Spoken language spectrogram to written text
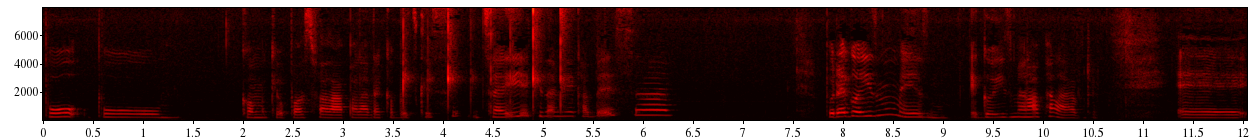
por, por. Como que eu posso falar? A palavra acabou de, esquecer, de sair aqui da minha cabeça. Por egoísmo mesmo. Egoísmo é uma palavra. É,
